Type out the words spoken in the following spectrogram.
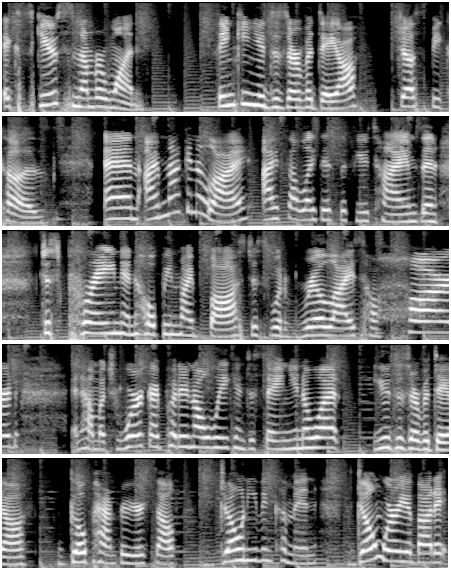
Excuse number one thinking you deserve a day off just because. And I'm not gonna lie, I felt like this a few times and just praying and hoping my boss just would realize how hard and how much work I put in all week and just saying, you know what, you deserve a day off. Go pamper yourself. Don't even come in. Don't worry about it.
